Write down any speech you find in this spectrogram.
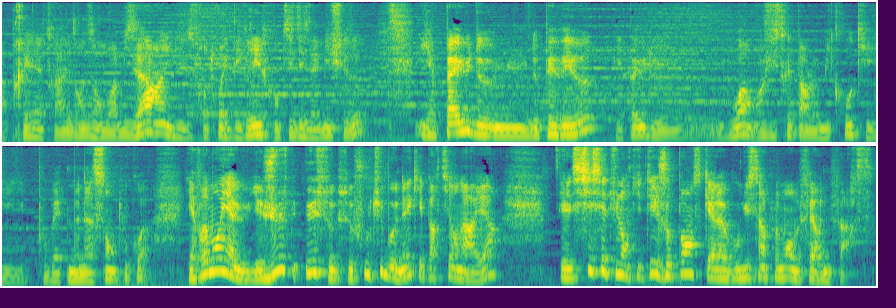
après être allé dans des endroits bizarres. Hein. ils se retrouvent avec des griffes quand ils se déshabillent chez eux. Il n'y a pas eu de, PVE, il n'y a pas eu de voix enregistrée par le micro qui pouvait être menaçante ou quoi. Il y a vraiment a eu, il y a juste eu ce, ce foutu bonnet qui est parti en arrière. Et si c'est une entité, je pense qu'elle a voulu simplement me faire une farce.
